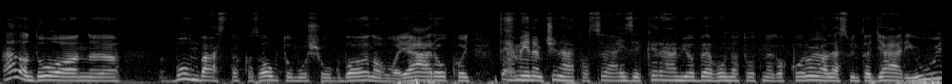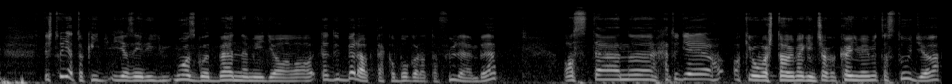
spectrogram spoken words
állandóan bombáztak az automosokban, ahol járok, hogy te miért nem csináltasz rá izé kerámia bevonatot, meg akkor olyan lesz, mint a gyári új. És tudjátok, így, így azért így mozgott bennem így a, tehát berakták a bogarat a fülembe, aztán, hát ugye, aki olvasta hogy megint csak a könyveimet, az tudja,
